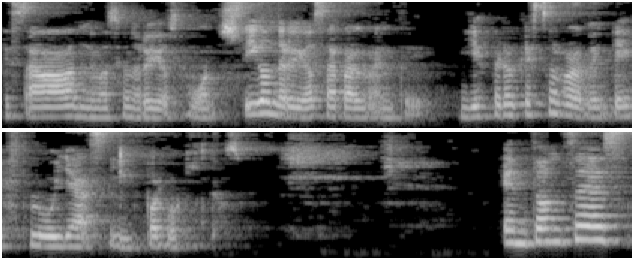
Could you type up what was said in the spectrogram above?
estaba demasiado nerviosa. Bueno, sigo nerviosa realmente. Y espero que esto realmente fluya así por poquitos. Entonces,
